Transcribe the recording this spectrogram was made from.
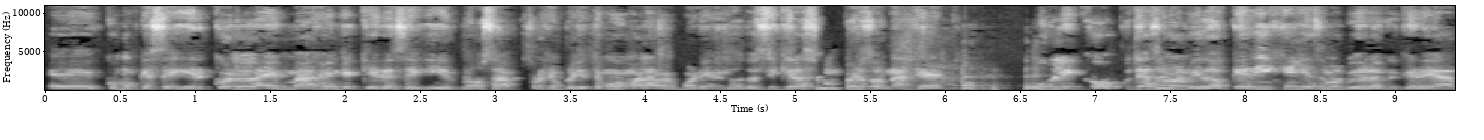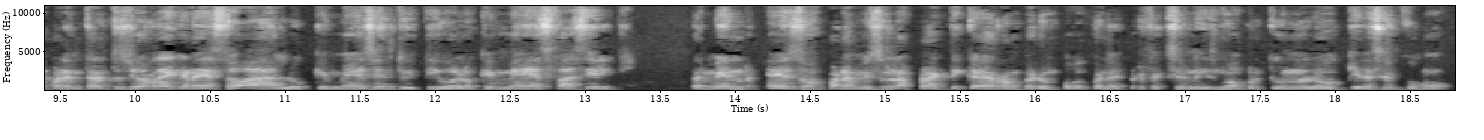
eh, como que seguir con la imagen que quieres seguir, ¿no? O sea, por ejemplo, yo tengo muy mala memoria, ¿no? Entonces, si quiero ser un personaje público, pues ya se me olvidó qué dije, ya se me olvidó lo que quería aparentar. Entonces, yo regreso a lo que me es intuitivo, lo que me es fácil también eso para mí es una práctica de romper un poco con el perfeccionismo, porque uno luego quiere ser como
